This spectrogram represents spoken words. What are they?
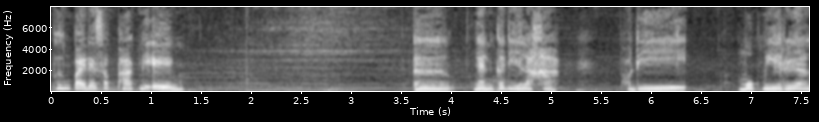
เพิ่งไปได้สักพักนี่เอง เออ งั้นก็ดีละค่ะ พอดีมุกมีเรื่อง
